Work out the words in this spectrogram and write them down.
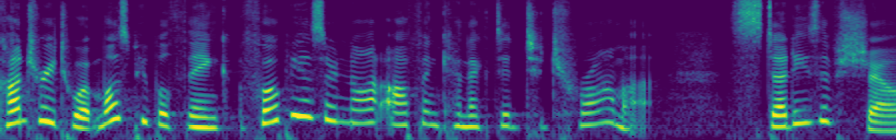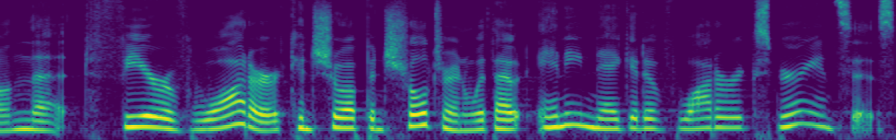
Contrary to what most people think, phobias are not often connected to trauma. Studies have shown that fear of water can show up in children without any negative water experiences.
